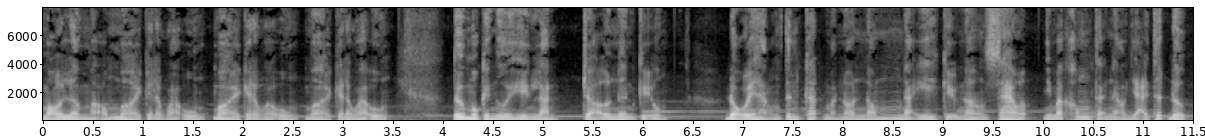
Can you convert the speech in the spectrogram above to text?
Mỗi lần mà ông mời cái là qua uống, mời cái là qua uống, mời cái là qua uống. Từ một cái người hiền lành trở nên kiểu đổi hẳn tính cách mà nó nóng nảy kiểu nó làm sao á nhưng mà không thể nào giải thích được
